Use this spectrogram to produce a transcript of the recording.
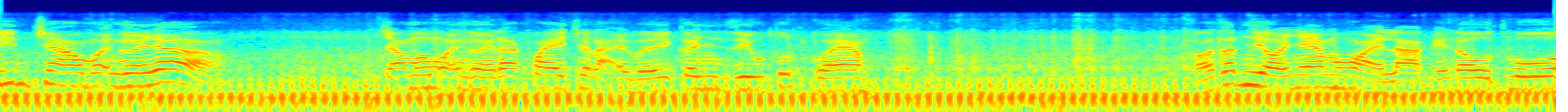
Xin chào mọi người nhá. Chào mừng mọi người đã quay trở lại với kênh youtube của em. Có rất nhiều anh em hỏi là cái đầu thu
